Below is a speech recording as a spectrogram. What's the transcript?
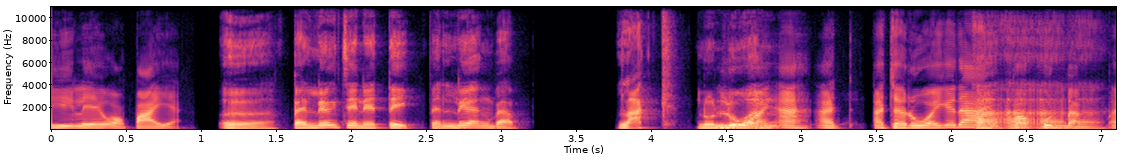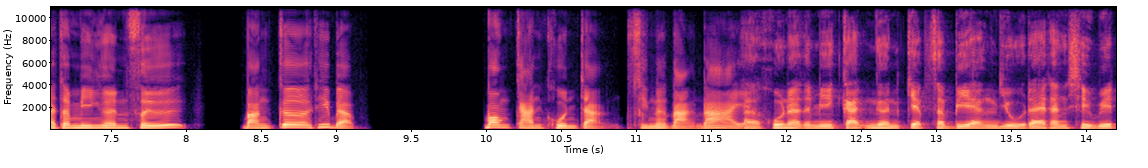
ดีเลวออกไปอะ เออ เป็นเรื่องเจเนติกเป็นเรื่องแบบลักรล้ววนยอะอาจอาจจะรวยก็ได้อ่าเพราะคุณแบบอ่าอ่าอาจจะมีเงินซื้อบังเกอร์ที่แบบป้องกันคุณจากสิ่งต่างๆ ได้ๆอะอะคุณอาจจะมีการเงินเก็บเสบียงอยู่ได้ทั้งชีวิต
